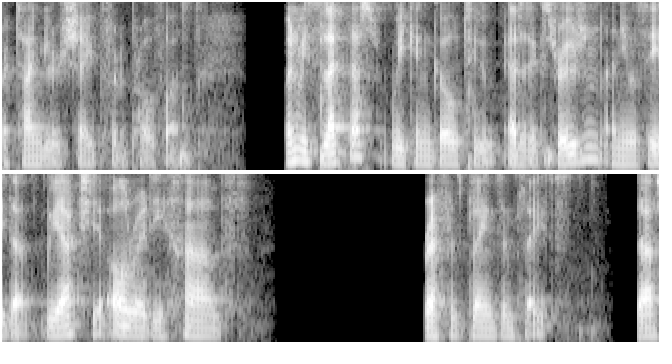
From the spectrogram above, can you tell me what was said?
rectangular shape for the profile. When we select that, we can go to edit extrusion and you'll see that we actually already have reference planes in place that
